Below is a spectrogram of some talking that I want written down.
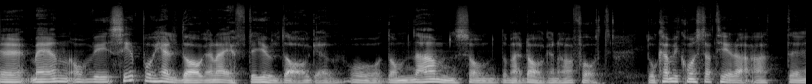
Eh, men om vi ser på helgdagarna efter juldagen och de namn som de här dagarna har fått, då kan vi konstatera att eh,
